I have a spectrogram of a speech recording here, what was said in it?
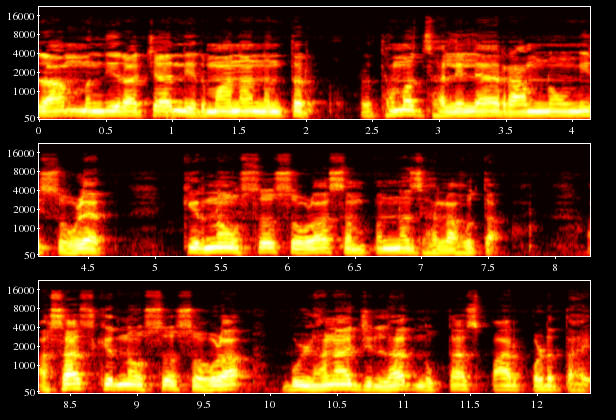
राम मंदिराच्या निर्माणानंतर प्रथमच झालेल्या रामनवमी सोहळ्यात किरणोत्सव सोहळा संपन्न झाला होता. असाच किरणोत्सव सोहळा बुलढाणा जिल्ह्यात नुकताच पार पडत आहे.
